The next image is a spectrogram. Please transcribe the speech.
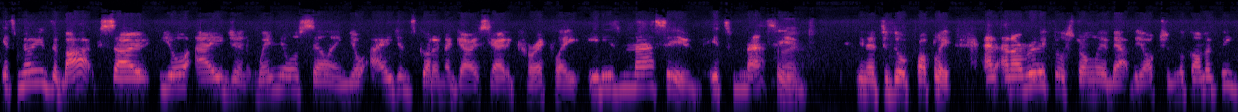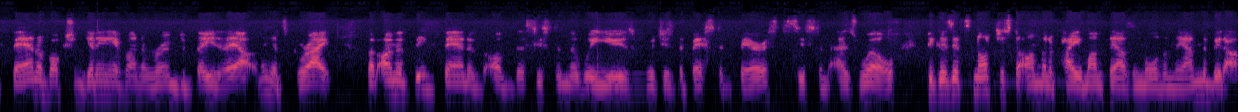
it's millions of bucks. So your agent, when you're selling, your agent's got to negotiate it correctly. It is massive. It's massive. You know, to do it properly. And and I really feel strongly about the auction. Look, I'm a big fan of auction, getting everyone in a room to beat it out. I think it's great. But I'm a big fan of, of the system that we use, which is the best and fairest system as well, because it's not just I'm going to pay 1,000 more than the underbidder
